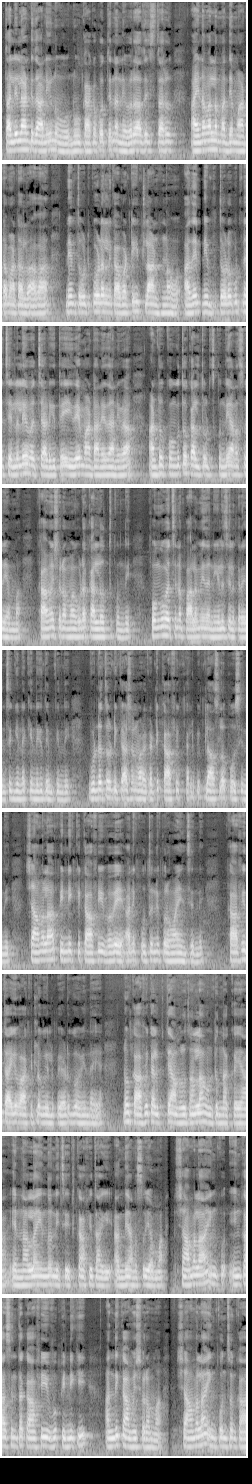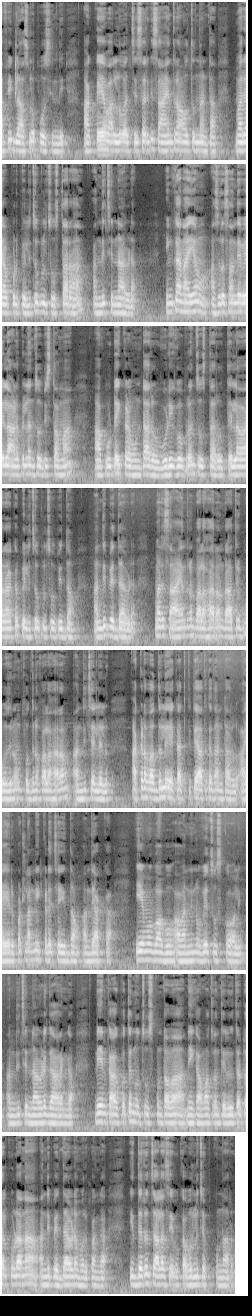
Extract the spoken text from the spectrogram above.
తల్లి లాంటి దానివి నువ్వు. నువ్వు కాకపోతే నన్ను ఎవరు ఆదరిస్తారు? అయిన వాళ్ళ మధ్య మాట మాటలు రావా? నేను తోటికోడల్ని కాబట్టి ఇట్లా అంటున్నావు. అదే నీ తోడబుట్టిన చెల్లెలే వచ్చి అడిగితే ఇదే మాట అనేదానివా? అంటూ కొంగుతో కళ్ళు తుడుచుకుంది అనసూయమ్మ. కామేశ్వరమ్మ కూడా కళ్ళు ఒత్తుకుంది పొంగు వచ్చిన పాల మీద నీళ్ళు చిలకరించి గిన్నె కిందికి దింపింది. గుడ్డతో డికాషన్ వడకట్టి కాఫీ కలిపి గ్లాసులో పోసింది. శ్యామల పిన్నికి కాఫీ ఇవ్వవే అని కూతుర్ని పురమాయించింది. కాఫీ తాగి వాకిట్లోకి వెళ్ళిపోయాడు గోవిందయ్య. నువ్వు కాఫీ కలిపితే అమృతంలా ఉంటుంది అక్కయ్య. ఎన్నాళ్ళయిందో నీ చేతి కాఫీ తాగి అంది అనసూయమ్మ. శ్యామల ఇంకో ఇంకాసింత కాఫీ ఇవ్వు పిన్నికి అంది కామేశ్వరమ్మ. శ్యామల ఇంకొంచెం కాఫీ గ్లాసులో పోసింది. అక్కయ్య వాళ్ళు వచ్చేసరికి సాయంత్రం అవుతుందంట. మరి అప్పుడు పెళ్ళి చూపులు చూస్తారా? అంది చిన్నావిడ. ఇంకా నయం అసుర సంధ్య వేళ ఆడపిల్లని చూపిస్తామా? ఆ పూట ఇక్కడ ఉంటారు గుడి గోపురం చూస్తారు. తెల్లవారాక పెళ్ళి చూపులు చూపిద్దాం అంది పెద్ద ఆవిడ మరి సాయంత్రం పలహారం రాత్రి భోజనం పొద్దున పలహారం అంది చెల్లెలు. అక్కడ వద్దులే కతికితే అతకదంటారు. ఆ ఏర్పాట్లన్నీ ఇక్కడే చేయిద్దాం అంది అక్క. ఏమో బాబు అవన్నీ నువ్వే చూసుకోవాలి అంది చిన్నావిడ గారంగా. నేను కాకపోతే నువ్వు చూసుకుంటావా? నీకు ఆ మాత్రం తెలివితేటలు కూడానా? అంది పెద్దావిడ మురిపంగా. ఇద్దరు చాలాసేపు కబుర్లు చెప్పుకున్నారు.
